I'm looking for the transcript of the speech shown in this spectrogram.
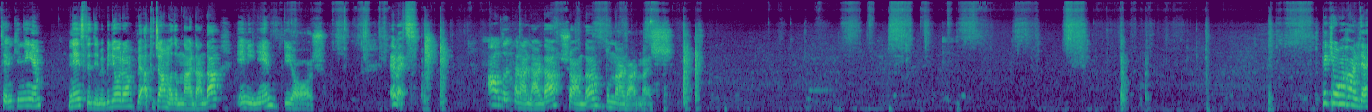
temkinliyim, ne istediğimi biliyorum ve atacağım adımlardan da eminim diyor. Evet. Aldığı kararlarda şu anda bunlar varmış. Peki o halde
